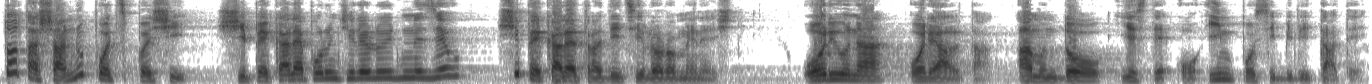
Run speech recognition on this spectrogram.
tot așa nu poți păși și pe calea poruncilor lui Dumnezeu și pe calea tradițiilor omenești. Ori una, ori alta. Amândouă este o imposibilitate.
